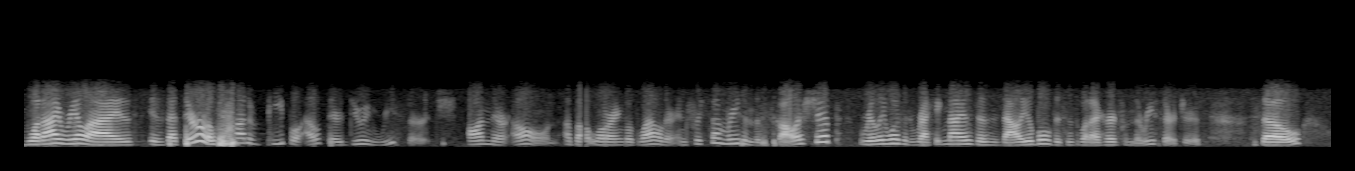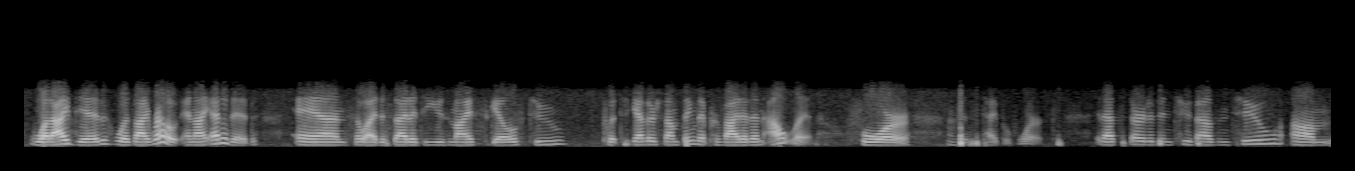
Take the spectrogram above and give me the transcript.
what I realized is that there are a lot of people out there doing research on their own about Laura Ingalls Wilder, and for some reason the scholarship really wasn't recognized as valuable. This is what I heard from the researchers. So what I did was I wrote and I edited, and so I decided to use my skills to put together something that provided an outlet for this type of work. That started in 2002. Um,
